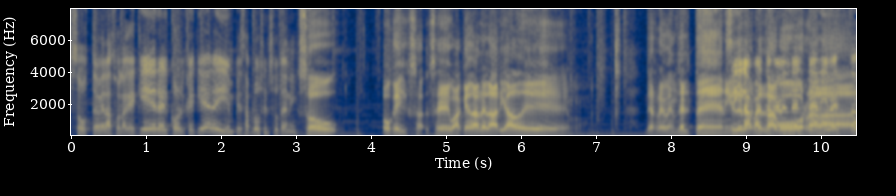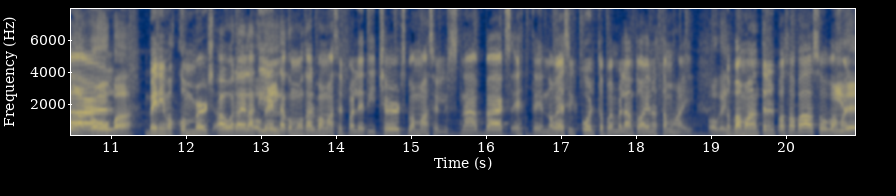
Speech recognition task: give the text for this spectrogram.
So, usted ve la suela que quiere, el color que quiere y empieza a producir su tenis. So, ok, se va a quedar el área de de revender tenis, Sí, de la revender parte la de gorra, tenis, la ropa. Venimos con merch ahora de la tienda como tal. Vamos a hacer par de t-shirts, vamos a hacer snapbacks. Este, no voy a decir corto, pues en verdad todavía no estamos ahí. Ok. Nos vamos a mantener paso a paso, vamos Y a ir de-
